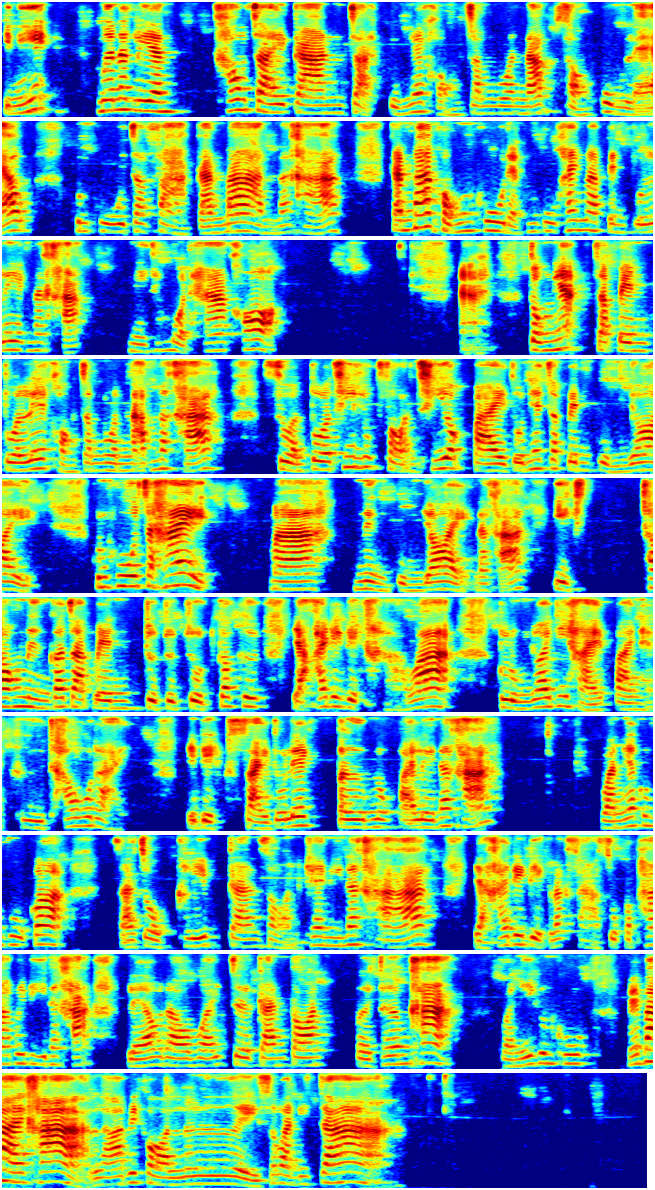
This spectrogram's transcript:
ทีนี้เมื่อนักเรียน เข้าใจการจัดกลุ่มย่ของจำนวนนับ 2 กลุ่มแล้ว คุณครูจะฝากการบ้านนะคะ การบ้านของคุณครูเนี่ยคุณครูให้มาเป็นตัวเลขนะคะ มีทั้งหมด 5 ข้ออะตรงเนี้ยจะเป็นตัวเลขของจำนวนนับนะคะ ส่วนตัวที่ลูกศรชี้ออกไป ตัวนี้จะเป็นกลุ่มย่อย คุณครูจะให้มา 1 กลุ่มย่อยนะคะ อีกช่องหนึ่งก็จะเป็นจุดๆก็คืออยากให้เด็กๆหาว่ากลุ่มย่อยที่หายไปเนี่ยคือเท่าไหร่ เด็กๆใส่ตัวเลขเติมลงไปเลยนะคะ วันนี้คุณครูก็จะจบคลิปการสอนแค่นี้นะคะ อยากให้เด็กๆรักษาสุขภาพให้ดีนะคะ แล้วเราไว้เจอกันตอนเปิดเทอมค่ะ วันนี้คุณครูบ๊ายบายค่ะ ลาไปก่อนเลย สวัสดีจ้า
